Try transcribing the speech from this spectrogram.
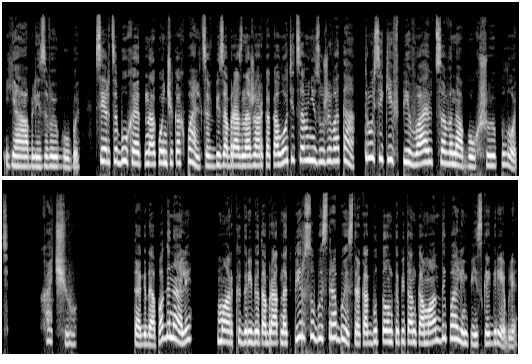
Я облизываю губы. Сердце бухает на кончиках пальцев, безобразно жарко колотится внизу живота, трусики впиваются в набухшую плоть. Хочу. Тогда погнали. Марк гребет обратно к пирсу быстро-быстро, как будто он капитан команды по олимпийской гребле.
